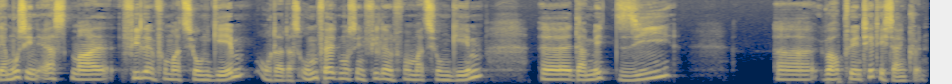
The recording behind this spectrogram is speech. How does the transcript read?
der muss ihnen erstmal viele Informationen geben oder das Umfeld muss ihnen viele Informationen geben, äh, damit sie äh, überhaupt für ihn tätig sein können.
